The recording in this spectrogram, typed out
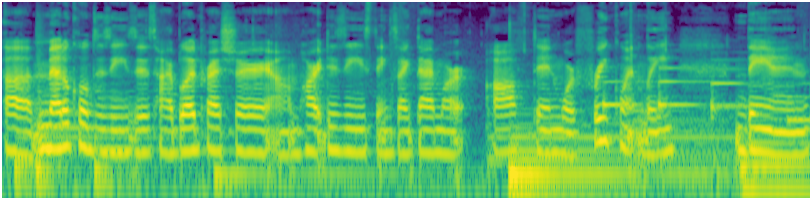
uh, medical diseases, high blood pressure, um, heart disease, things like that, more often, more frequently than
